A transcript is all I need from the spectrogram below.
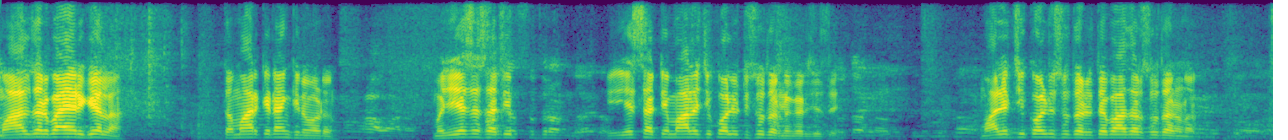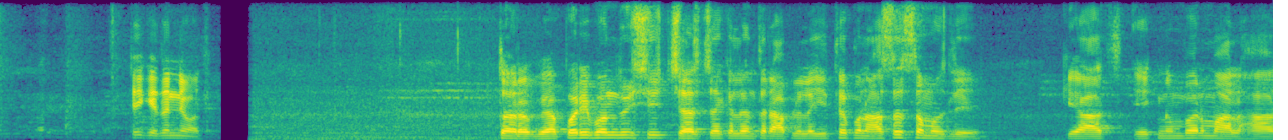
माल जर बाहेर गेला तर मार्केट आणखीन वाढून म्हणजे याच्यासाठी सुधारणं यासाठी मालाची क्वालिटी सुधारणं गरजेचं आहे. मालाची क्वालिटी सुधारली ते बाजार सुधारणार. ठीक आहे धन्यवाद. तर व्यापारी बंधूंशी चर्चा केल्यानंतर आपल्याला इथं पण असंच समजले की आज एक नंबर माल हा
